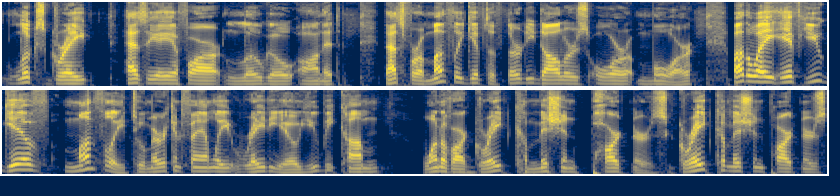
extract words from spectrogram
looks great, has the AFR logo on it. That's for a monthly gift of thirty dollars or more. By the way, if you give monthly to American Family Radio, you become one of our Great Commission partners. Great Commission partners.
